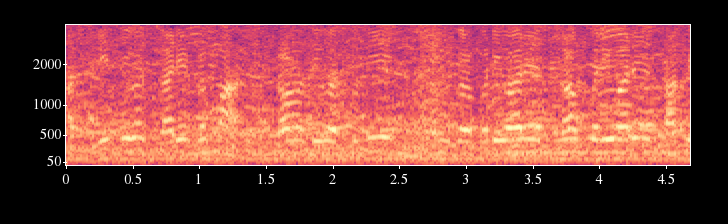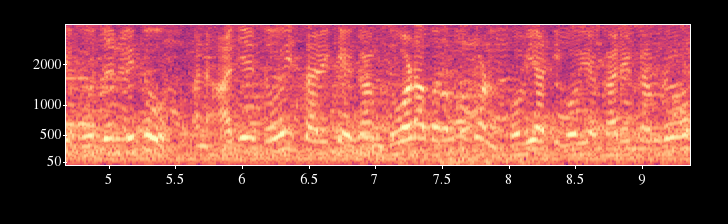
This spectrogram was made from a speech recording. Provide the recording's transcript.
આ ત્રીસ દિવસ કાર્યક્રમમાં ત્રણ દિવસ સુધી સમગ્ર પરિવારે, ગામ પરિવારે સાથે ભોજન લીધું અને આજે ચોવીસ તારીખે ગામ ધોવાડા પણ ભવ્યાતિ ભવ્ય કાર્યક્રમ રહ્યો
